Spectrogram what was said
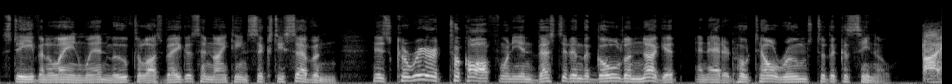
Steve and Elaine Wynn moved to Las Vegas in 1967. His career took off when he invested in the Golden Nugget and added hotel rooms to the casino. Hi,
